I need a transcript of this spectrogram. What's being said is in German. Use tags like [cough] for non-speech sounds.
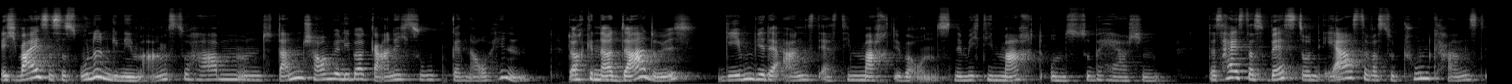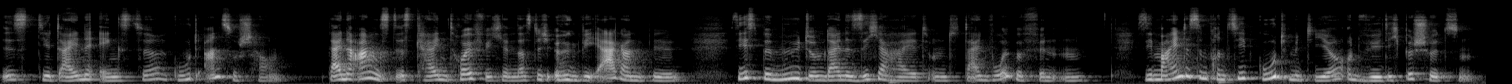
Ich weiß, es ist unangenehm, Angst zu haben und dann schauen wir lieber gar nicht so genau hin. Doch genau dadurch geben wir der Angst erst die Macht über uns, nämlich die Macht, uns zu beherrschen. Das heißt, das Beste und Erste, was du tun kannst, ist, dir deine Ängste gut anzuschauen. Deine Angst ist kein Teufelchen, das dich irgendwie ärgern will. Sie ist bemüht um deine Sicherheit und dein Wohlbefinden. Sie meint es im Prinzip gut mit dir und will dich beschützen.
